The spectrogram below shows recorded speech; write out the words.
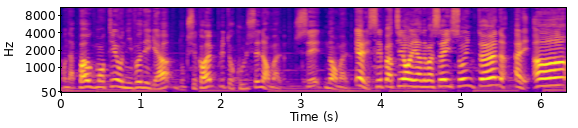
On n'a pas augmenté au niveau des gars. Donc c'est quand même plutôt cool. C'est normal. C'est normal. Et allez, c'est parti. Regardez-moi ça. Ils sont une tonne. Allez, un.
